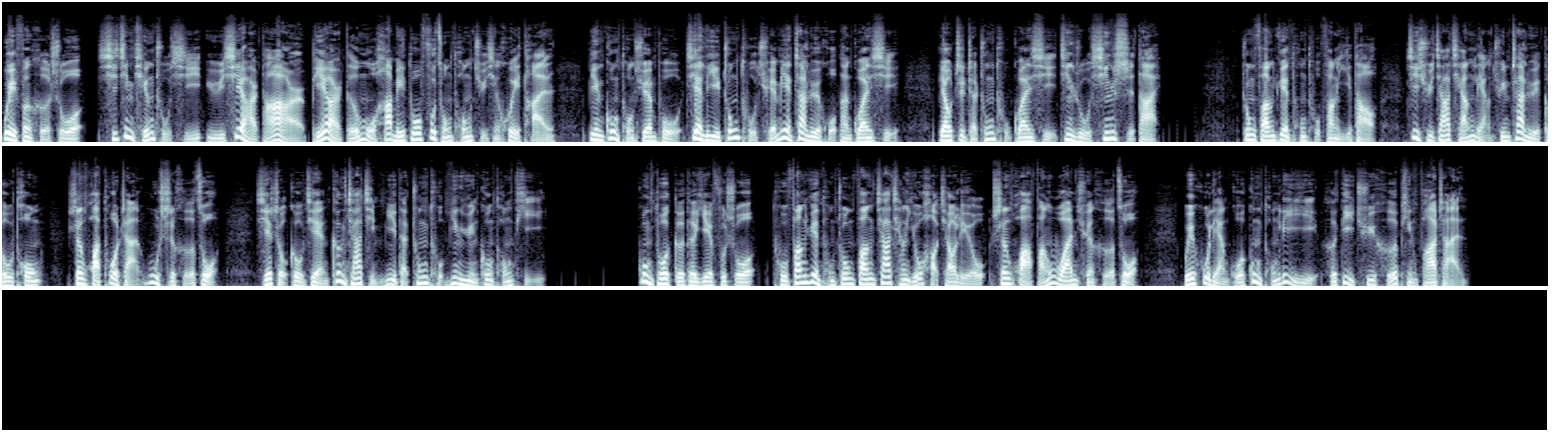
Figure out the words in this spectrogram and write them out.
魏凤和说，习近平主席与谢尔达尔·别尔德穆哈梅多夫总统举行会谈，并共同宣布建立中土全面战略伙伴关系，标志着中土关系进入新时代。中方愿同土方一道，继续加强两军战略沟通，深化拓展务实合作，携手构建更加紧密的中土命运共同体。贡多格德耶夫说，土方愿同中方加强友好交流，深化防务安全合作，维护两国共同利益和地区和平发展。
